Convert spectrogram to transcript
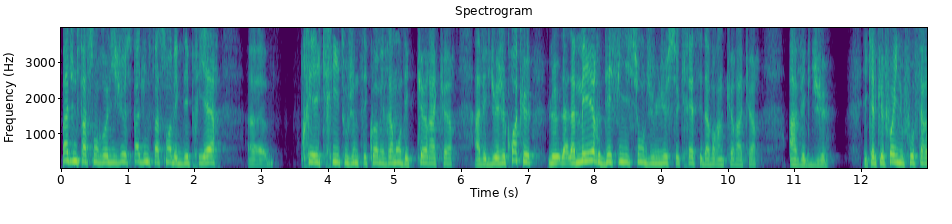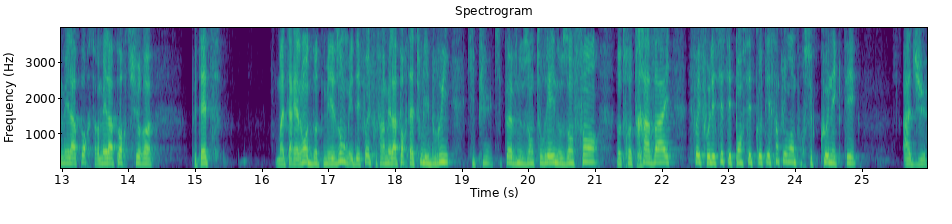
Pas d'une façon religieuse, pas d'une façon avec des prières euh, préécrites ou je ne sais quoi, mais vraiment des cœurs à cœur avec Dieu. Et je crois que la, meilleure définition du lieu secret, c'est d'avoir un cœur à cœur avec Dieu. Et quelquefois, il nous faut fermer la porte, fermer la porte sur euh, peut-être matériellement de notre maison, mais des fois il faut fermer la porte à tous les bruits qui, qui, peuvent nous entourer, nos enfants, notre travail. Des fois il faut laisser ces pensées de côté simplement pour se connecter à Dieu.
